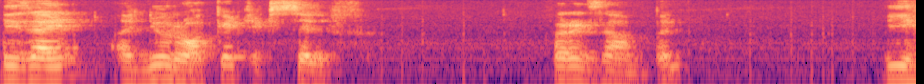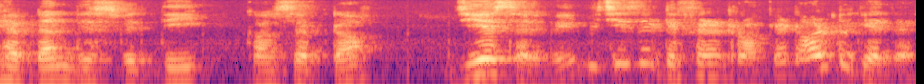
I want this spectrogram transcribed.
design a new rocket itself. For example, we have done this with the concept of GSLV, which is a different rocket altogether.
